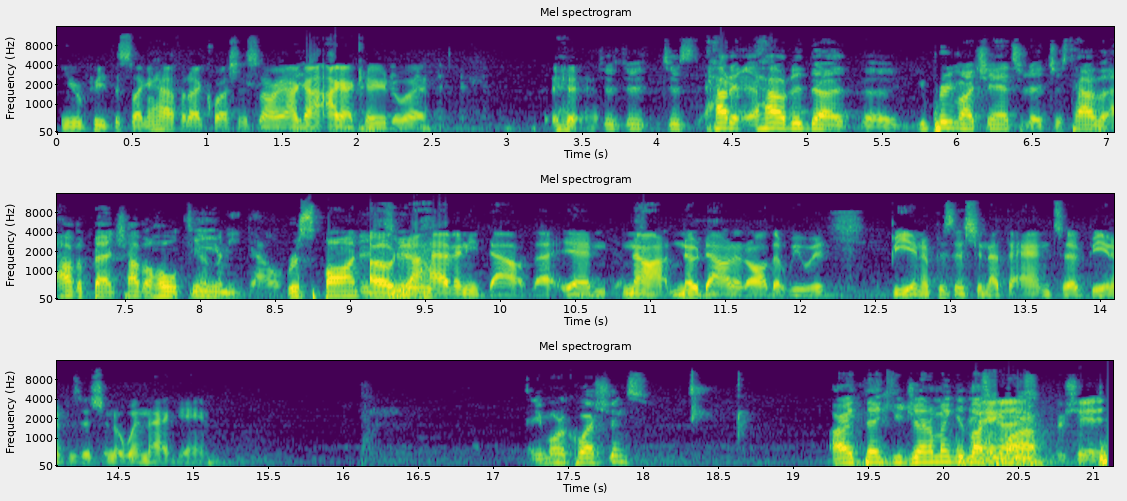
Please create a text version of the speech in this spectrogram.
you repeat the second half of that question? Sorry, I got I got carried away. just, just, just, how did how did the, the, you pretty much answered it? Just how the how the bench, how the whole team responded. Oh, to... did I have any doubt that? Yeah, no, no doubt at all that we would be in a position at the end to be in a position to win that game. Any more questions? All right, thank you, gentlemen. Good luck Thanks, tomorrow. Appreciate it.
